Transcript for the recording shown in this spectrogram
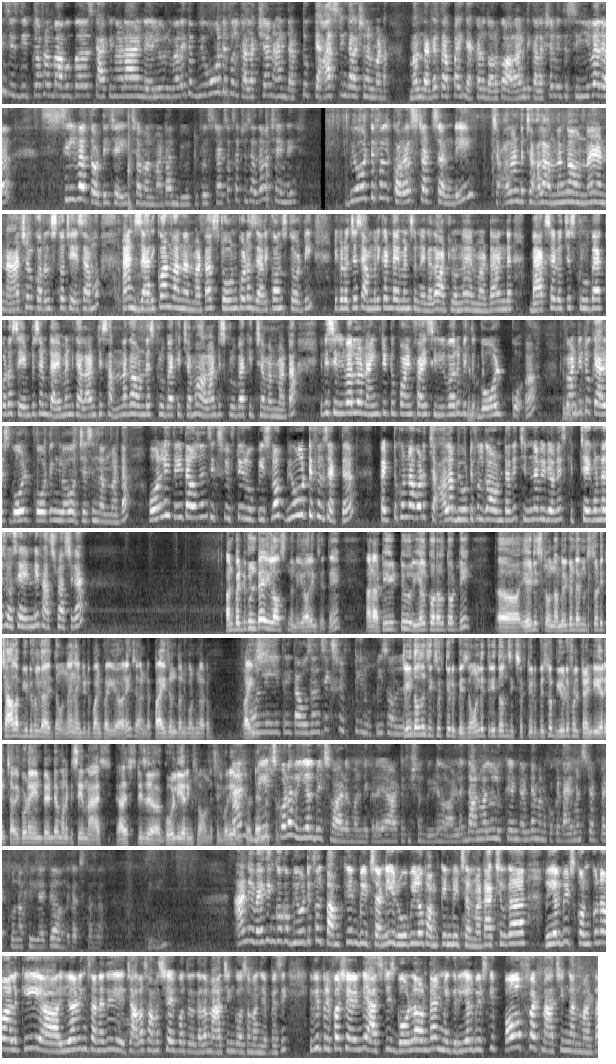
This is Deepka from బాబుపర్స్ Kakinada and Eluru ఇవాళ అయితే beautiful collection and that too casting collection అనమాట మన దగ్గర తప్ప ఇంకెక్కడ దొరకవు. అలాంటి కలెక్షన్ విత్ సిల్వర్ సిల్వర్ తోటి చేయించామన్నమాట. అండ్ బ్యూటిఫుల్ స్టార్ట్స్ ఒకసారి చూసేద్దాం వచ్చేయండి. బ్యూటిఫుల్ కొరల్ స్టడ్స్ అండి. చాలా అంటే చాలా అందంగా ఉన్నాయి. అండ్ న్యాచురల్ కొరల్స్తో చేసాము అండ్ జెరికాన్ వన్ అన్నమాట. స్టోన్ కూడా జెరికాన్స్ తోటి. ఇక్కడ వచ్చేసి అమెరికన్ డైమండ్స్ ఉన్నాయి కదా అట్లా ఉన్నాయి అనమాట అండ్ బ్యాక్ సైడ్ వచ్చి స్క్రూ బ్యాక్ కూడా సేమ్ టు సేమ్ డైమండ్కి ఎలాంటి సన్నగా ఉండే స్క్రూ బ్యాక్ ఇచ్చామో అలాంటి స్క్రూ బ్యాక్ ఇచ్చామన్నమాట. ఇవి సిల్వర్లో ninety two point five silver with gold twenty two carats gold కోటింగ్లో వచ్చేసింది అనమాట only three thousand six fifty రూపీస్లో బ్యూటిఫుల్ సెట్ పెట్టుకున్నా కూడా చాలా బ్యూటిఫుల్గా ఉంటుంది. చిన్న వీడియోనే స్కిప్ చేయకుండా చూసేయండి ఫాస్ట్ ఫాస్ట్గా అని పెట్టుకుంటే ఇలా వస్తుందండి ఇయర్ రింగ్స్ అయితే. అండ్ అటు ఇటు రియల్ కొరల్ తోటి ఏడీ స్టోన్ అమెరికన్ డైమండ్స్ తోటి చాలా బ్యూటిఫుల్గా అయితే ఉన్నాయి. Ninety two point five earrings and price ఎంత అనుకుంటున్నారు? Price only three thousand six fifty rupees only three thousand six fifty rupees only three thousand six fifty రూపీస్లో beautiful trend earrings అవి కూడా ఏంటంటే మనకి సేమ్ యాజ్ గోల్డ్ ఇయర్ రింగ్స్లో ఉన్నాయి silver ear beads కూడా రియల్ బీడ్స్ వాడామండి ఇక్కడ ఆర్టిఫిషియల్ బీడ్ వాడలేదు. దాని వల్ల లుక్ ఏంటంటే మనకు ఒక డైమండ్ స్టడ్ పెట్టుకున్న ఫీల్ అయితే ఉంది ఖచ్చితంగా. అండ్ ఇవైతే ఇంకొక బ్యూటిఫుల్ పంకిన్ బీట్స్ అండి. రూబీలో పంకిన్ బీట్స్ అనమాట యాక్చువల్గా రియల్ బీట్స్ కొనుక్కున్న వాళ్ళకి ఇయర్ రింగ్స్ అనేది చాలా సమస్య అయిపోతుంది కదా మ్యాచింగ్ కోసం అని చెప్పేసి. ఇవి ప్రిఫర్ చేయండి. యాస్టీస్ గోల్డ్లో ఉంటాయి. అండ్ మీకు రియల్ బీట్స్కి పర్ఫెక్ట్ మ్యాచింగ్ అనమాట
